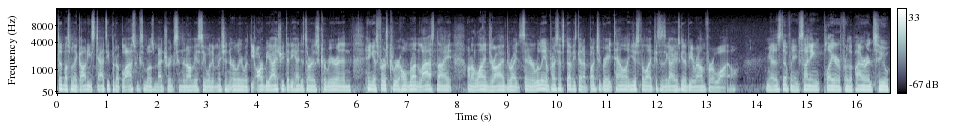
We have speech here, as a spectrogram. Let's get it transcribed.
Talked about some of the gaudy stats he put up last week, some of those metrics. And then obviously what it mentioned earlier with the RBI streak that he had to start his career and then hitting his first career home run last night on a line drive to right center. Really impressive stuff. He's got a bunch of great talent. You just feel like this is a guy who's going to be around for a while. Yeah, this is definitely an exciting player for the Pirates. Who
